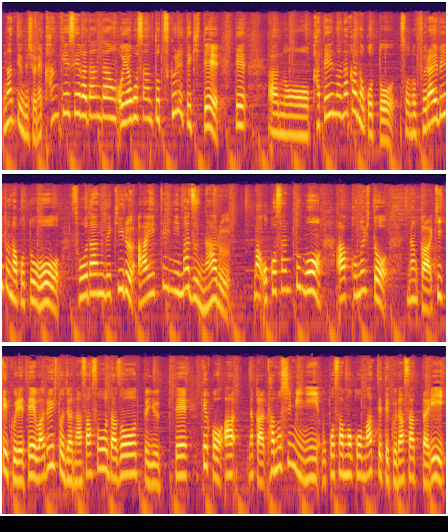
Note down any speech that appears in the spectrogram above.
なんて言うんでしょうね。関係性がだんだん親御さんと作れてきてであの家庭の中のことそのプライベートなことを相談できる相手にまずなる。まあ、お子さんともあこの人なんか来てくれて悪い人じゃなさそうだぞって言って結構あなんか楽しみにお子さんもこう待っててくださったり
